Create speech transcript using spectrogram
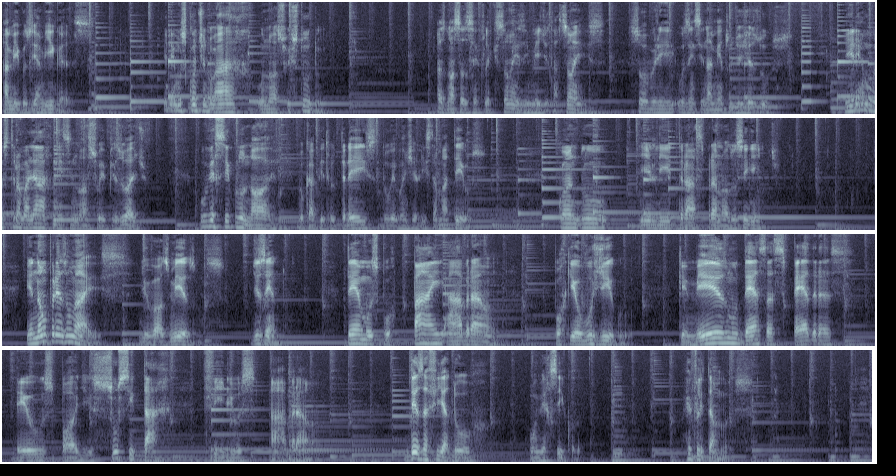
amigos e amigas. Iremos continuar o nosso estudo, as nossas reflexões e meditações sobre os ensinamentos de Jesus. Iremos trabalhar nesse nosso episódio o versículo 9 do capítulo 3 do evangelista Mateus, quando ele traz para nós o seguinte: E não presumais de vós mesmos, dizendo: Temos por pai a Abraão, porque eu vos digo que mesmo dessas pedras Deus pode suscitar filhos a Abraão. Desafiador o versículo. Reflitamos.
